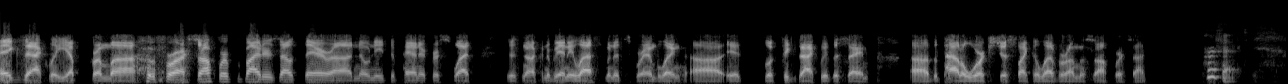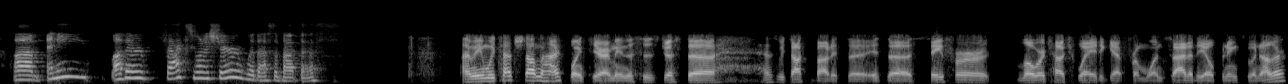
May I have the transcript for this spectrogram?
Exactly. Yep. From uh, for our software providers out there, uh, no need to panic or sweat. There's not going to be any last minute scrambling. Uh, it looks exactly the same. Uh, the paddle works just like a lever on the software side. Perfect. Um, any other facts you want to share with us about this? I mean, we touched on the high points here. I mean, this is just uh, as we talked about. It's a it's a safer, lower touch way to get from one side of the opening to another,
